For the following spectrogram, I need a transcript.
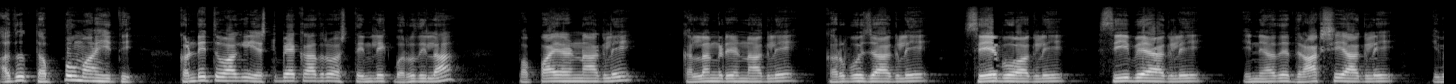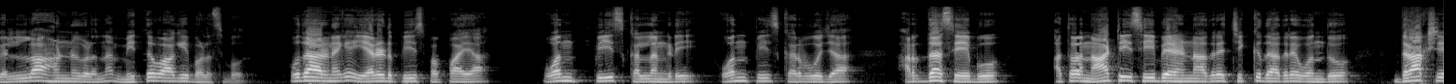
ಅದು ತಪ್ಪು ಮಾಹಿತಿ. ಖಂಡಿತವಾಗಿ ಎಷ್ಟು ಬೇಕಾದರೂ ಅಷ್ಟು ತಿನ್ಲಿಕ್ಕೆ ಬರೋದಿಲ್ಲ. ಪಪ್ಪಾಯ ಹಣ್ಣಾಗಲಿ ಕಲ್ಲಂಗಡಿ ಹಣ್ಣಾಗಲಿ ಕರ್ಬೂಜ ಆಗಲಿ ಸೇಬು ಆಗಲಿ ಸೀಬೆ ಆಗಲಿ ಇನ್ಯಾವುದೇ ದ್ರಾಕ್ಷಿ ಆಗಲಿ ಇವೆಲ್ಲ ಹಣ್ಣುಗಳನ್ನು ಮಿತವಾಗಿ ಬಳಸ್ಬೋದು. ಉದಾಹರಣೆಗೆ ಎರಡು ಪೀಸ್ ಪಪ್ಪಾಯ, ಒಂದು ಪೀಸ್ ಕಲ್ಲಂಗಡಿ, ಒಂದು ಪೀಸ್ ಕರ್ಬೂಜ, ಅರ್ಧ ಸೇಬು, ಅಥವಾ ನಾಟಿ ಸೀಬೆ ಹಣ್ಣಾದರೆ ಚಿಕ್ಕದಾದರೆ ಒಂದು ದ್ರಾಕ್ಷಿ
